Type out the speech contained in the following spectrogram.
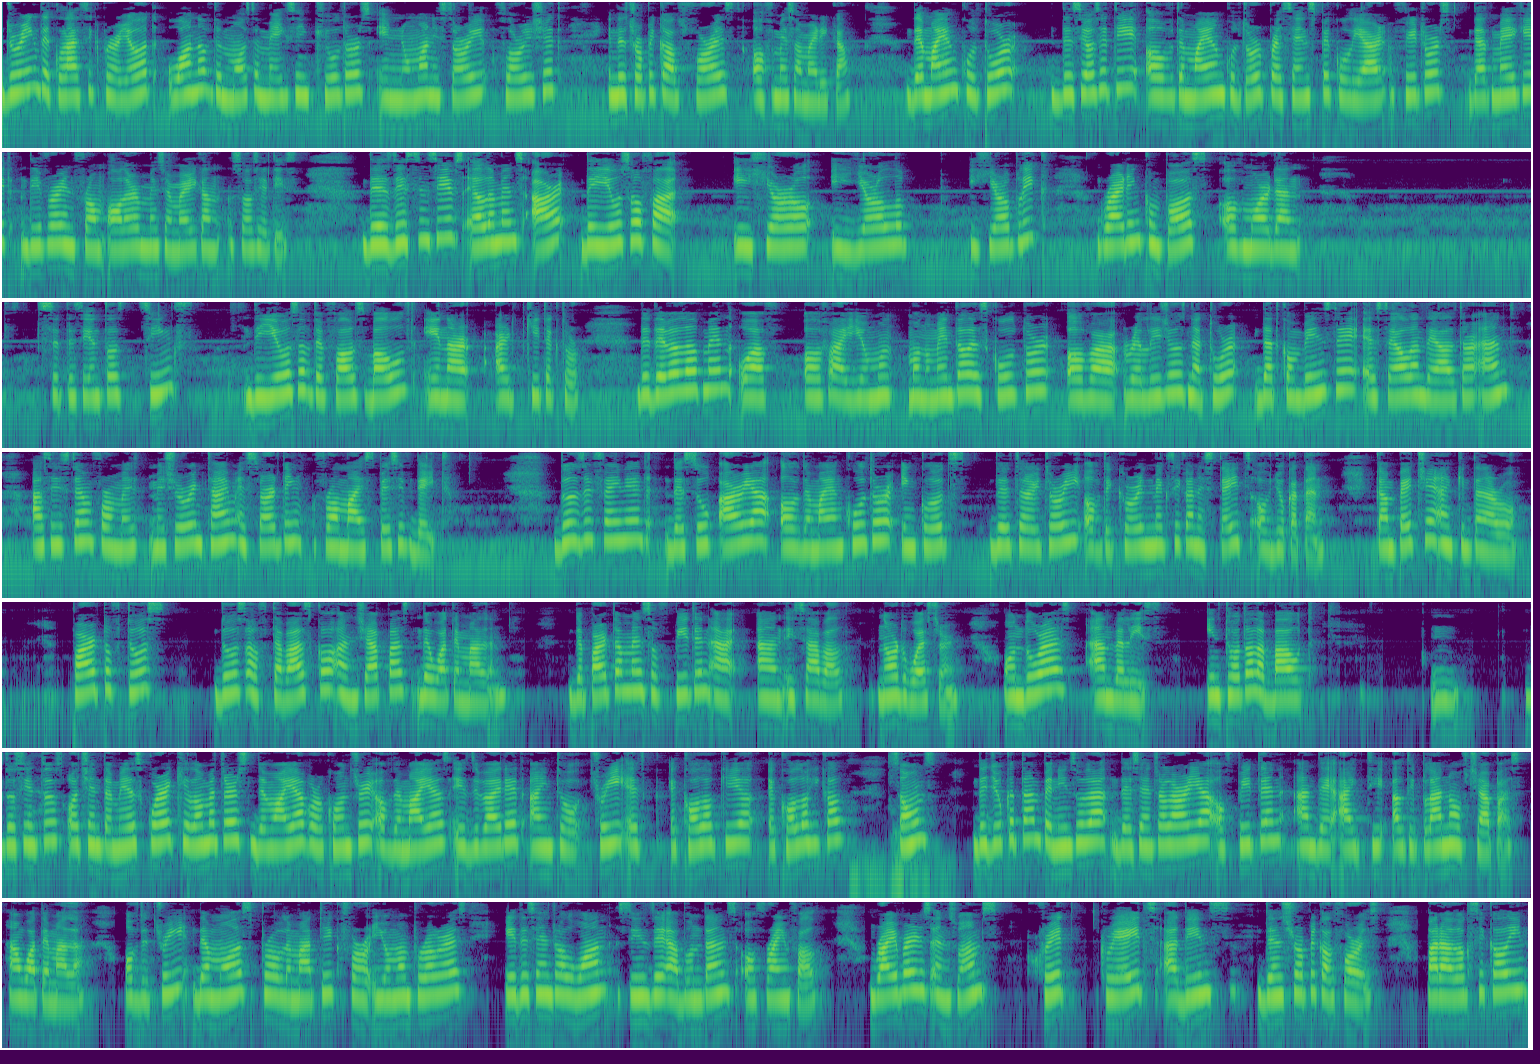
During the Classic period, one of the most amazing cultures in human history flourished in the tropical forests of Mesoamerica. The Mayan culture the society of the Mayan culture presents peculiar features that make it different from other Mesoamerican societies. These distinctive elements are the use of a hieroglyphic writing composed of more than 700 things, the use of the false vault in our architecture, the development of of a human monumental sculpture of a religious nature that combines the stele and the altar and a system for me measuring time starting from a specific date. Thus defined, the sub-area of the Mayan culture includes the territory of the current Mexican states of Yucatan, Campeche, and Quintana Roo, part of those, those of Tabasco and Chiapas, the Guatemalan departments of Petén and Izabal, Northwestern, Honduras, and Belize. In total, about 280,000 square kilometers, the Mayab or country of the Mayas is divided into three ecological, ecological zones the Yucatan Peninsula, the central area of Petén, and the Altiplano of Chiapas and Guatemala. Of the three, the most problematic for human progress is the central one since the abundance of rainfall, rivers, and swamps create, creates a dense, dense tropical forest. Paradoxically,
